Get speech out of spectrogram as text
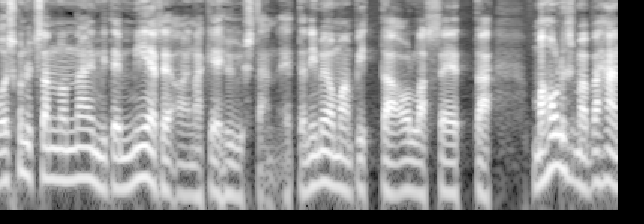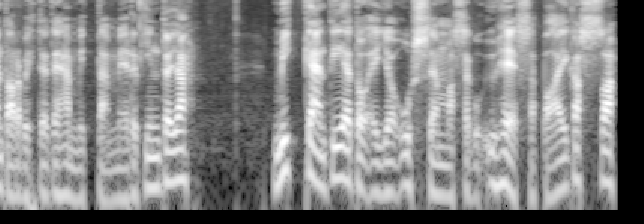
voisiko nyt sanoa näin, miten mie se aina kehystän, että nimenomaan pitää olla se, että mahdollisimman vähän tarvitsee tehdä mitään merkintöjä, mikään tieto ei ole useammassa kuin yhdessä paikassa,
